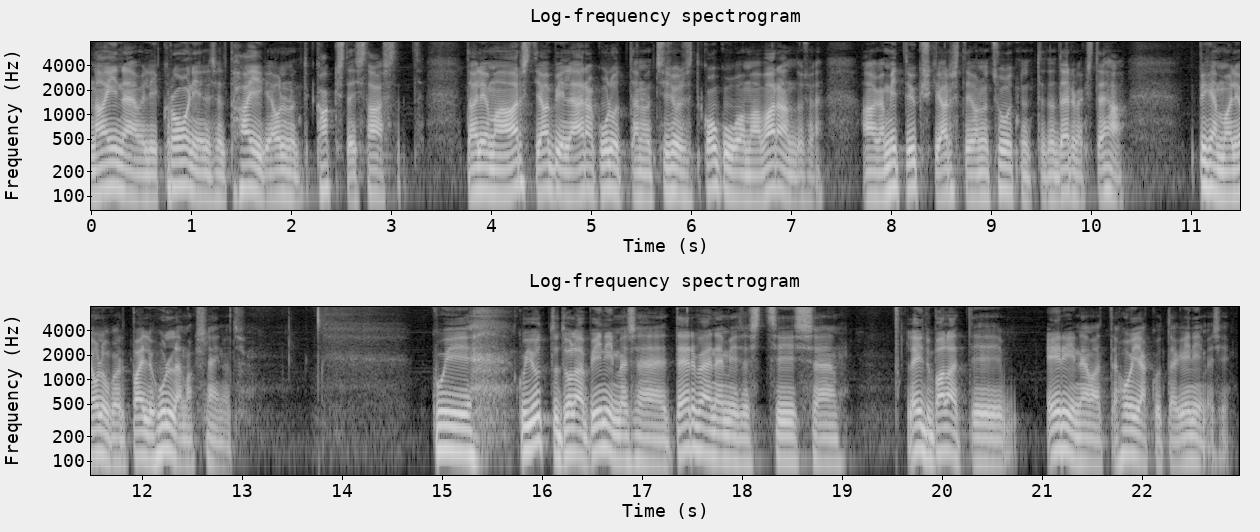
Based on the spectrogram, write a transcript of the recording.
naine oli krooniliselt haige olnud kaksteist aastat. ta oli oma arstiabile ära kulutanud sisuliselt kogu oma varanduse, aga mitte ükski arst ei olnud suutnud teda terveks teha. pigem oli olukord palju hullemaks läinud. kui, kui juttu tuleb inimese tervenemisest, siis äh, leidub alati erinevate hoiakutega inimesi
